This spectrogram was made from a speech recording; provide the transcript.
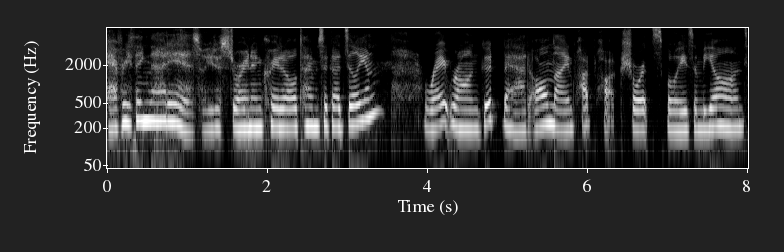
Everything that is, will you destroy and uncreate at all times a godzillion? Right, wrong, good, bad, all nine, POD POC, shorts, boys, and beyonds.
